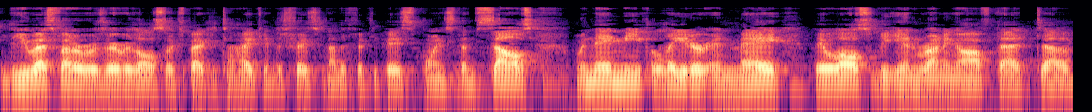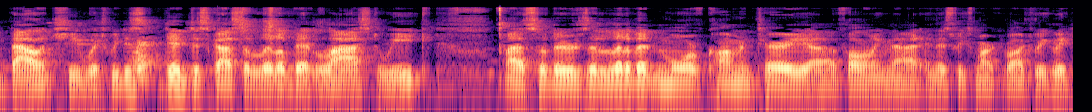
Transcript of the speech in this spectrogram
The U.S. Federal Reserve is also expected to hike interest rates another 50 basis points themselves when they meet later in May. They will also begin running off that uh, balance sheet, which we just did discuss a little bit last week. Uh, so there's a little bit more of commentary uh, following that in this week's Market Watch Weekly.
